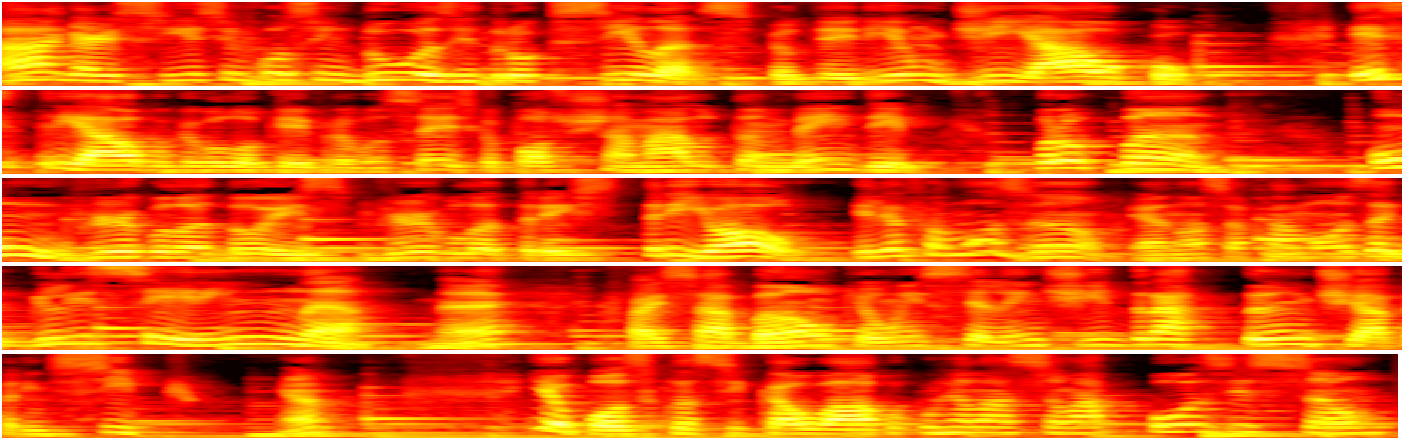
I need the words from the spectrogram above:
Ah, Garcia, se fossem duas hidroxilas, eu teria um diálcool. Esse triálcool que eu coloquei para vocês, que eu posso chamá-lo também de propan 1,2,3 triol, ele é famosão, é a nossa famosa glicerina, né? Que faz sabão, que é um excelente hidratante a princípio, né? E eu posso classificar o álcool com relação à posição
